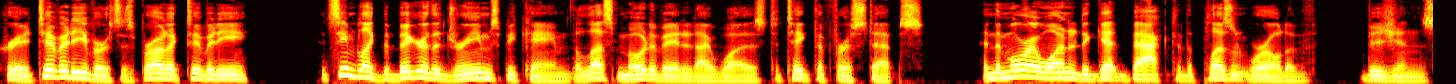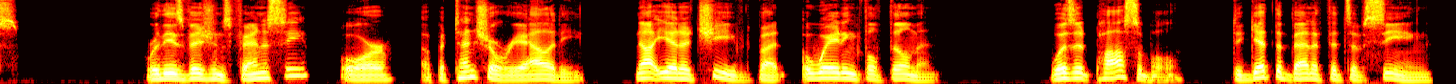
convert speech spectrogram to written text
creativity versus productivity. It seemed like the bigger the dreams became, the less motivated I was to take the first steps, and the more I wanted to get back to the pleasant world of visions. Were these visions fantasy or a potential reality, not yet achieved but awaiting fulfillment? Was it possible to get the benefits of seeing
